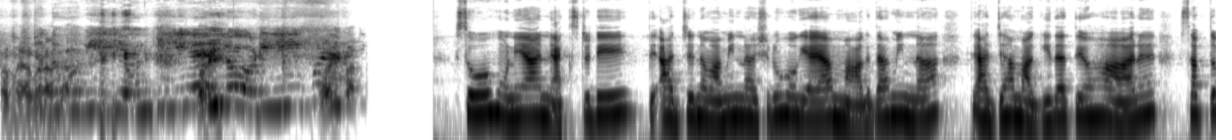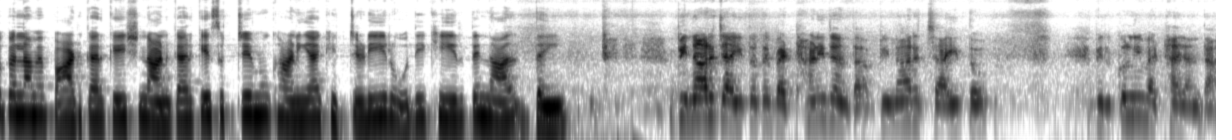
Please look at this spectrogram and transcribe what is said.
ਪਰ ਮੈਂ ਬਣਾਉਂਦਾ। ਜਦੋਂ ਵੀ ਆਉਂਦੀ ਏ ਉਹੀ। ਲੋੜੀ ਉਹੀ ਬਾਤ। ਸੋ ਹੁਣ ਆ ਨੈਕਸਟ ਡੇ ਤੇ ਅੱਜ ਨਵਾਂ ਮਹੀਨਾ ਸ਼ੁਰੂ ਹੋ ਗਿਆ ਆ ਮਾਘ ਦਾ ਮਹੀਨਾ ਤੇ ਅੱਜ ਆ ਮਾਗੀ ਦਾ ਤਿਉਹਾਰ। ਸਭ ਤੋਂ ਪਹਿਲਾਂ ਮੈਂ ਪਾਠ ਕਰਕੇ ਇਸ਼ਨਾਨ ਕਰਕੇ ਸੁੱਚੇ ਮੂੰਹ ਖਾਣੀ ਆ ਖਿਚੜੀ ਰੋਹ ਦੀ ਖੀਰ ਤੇ ਨਾਲ ਦਹੀਂ। ਬਿਨਾਂ ਰਜਾਈ ਤੋਂ ਤੇ ਬੈਠਾ ਨਹੀਂ ਜਾਂਦਾ ਬਿਨਾਂ ਰਜਾਈ ਤੋਂ ਬਿਲਕੁਲ ਨਹੀਂ ਬੈਠਾ ਜਾਂਦਾ।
